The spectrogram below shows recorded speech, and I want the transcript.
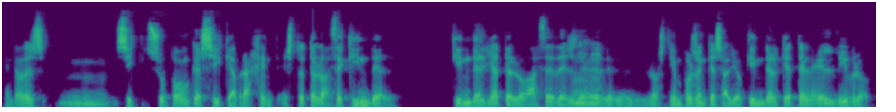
Entonces, mm, sí, supongo que sí que habrá gente. Esto te lo hace Kindle. Kindle ya te lo hace desde el- los tiempos en que salió Kindle que te lee el libro.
